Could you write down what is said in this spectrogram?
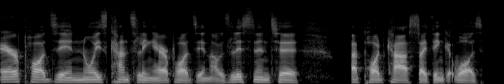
AirPods in, noise cancelling AirPods in. I was listening to a podcast, I think it was.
